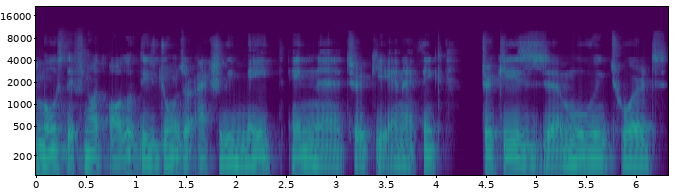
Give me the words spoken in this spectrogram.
most, if not all of these drones are actually made in uh, Turkey. And I think Turkey is uh, moving towards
